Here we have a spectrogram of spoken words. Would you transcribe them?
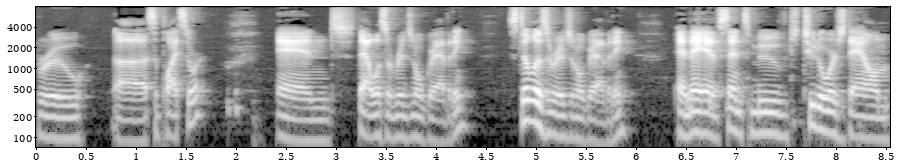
brew uh, supply store, and that was Original Gravity, still is Original Gravity, and they have since moved two doors down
